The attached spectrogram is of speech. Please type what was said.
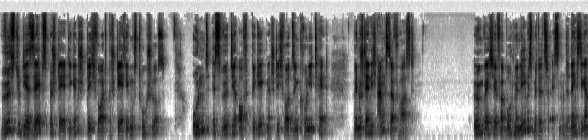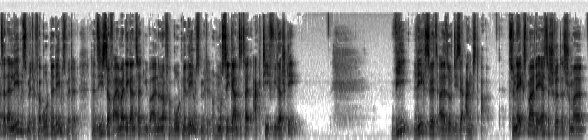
wirst du dir selbst bestätigen, Stichwort Bestätigungstrugschluss, und es wird dir oft begegnen, Stichwort Synchronität. Wenn du ständig Angst davor hast, irgendwelche verbotenen Lebensmittel zu essen und du denkst die ganze Zeit an Lebensmittel, verbotene Lebensmittel, dann siehst du auf einmal die ganze Zeit überall nur noch verbotene Lebensmittel und musst die ganze Zeit aktiv widerstehen. Wie legst du jetzt also diese Angst ab? Zunächst mal, der erste Schritt ist schon mal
